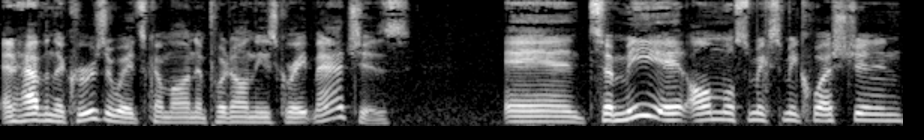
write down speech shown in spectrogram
and having the cruiserweights come on and put on these great matches. And to me, it almost makes me question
